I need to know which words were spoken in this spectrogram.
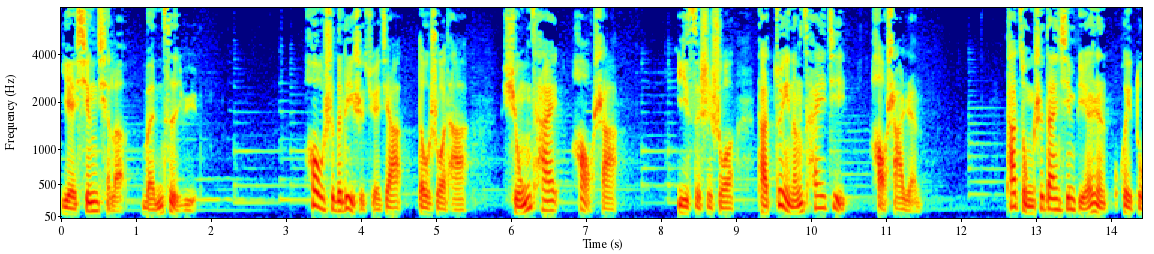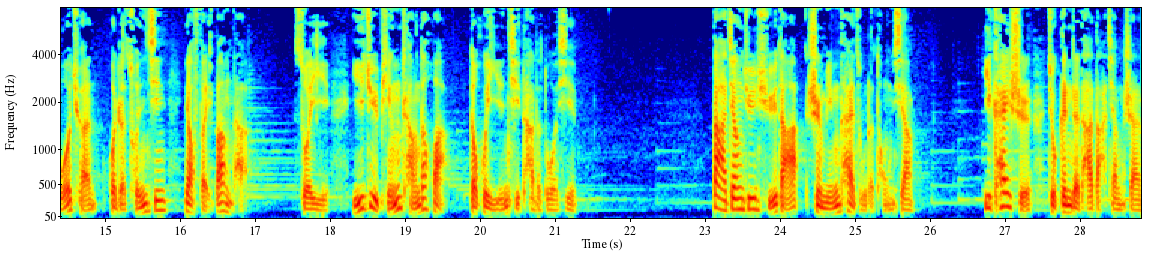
也兴起了文字狱。后世的历史学家都说他雄猜好杀，意思是说他最能猜忌，好杀人。他总是担心别人会夺权或者存心要诽谤他，所以一句平常的话都会引起他的多心。大将军徐达是明太祖的同乡，一开始就跟着他打江山，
